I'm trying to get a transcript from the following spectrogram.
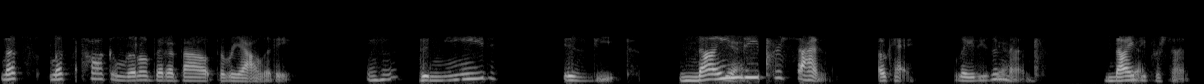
Let's let's talk a little bit about the reality. Mm-hmm. The need is deep. Ninety percent. Okay, ladies and men, ninety percent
